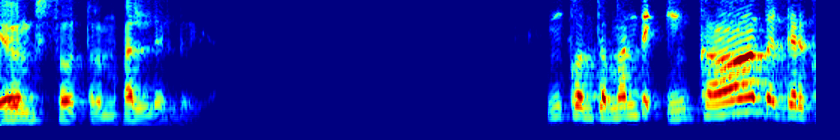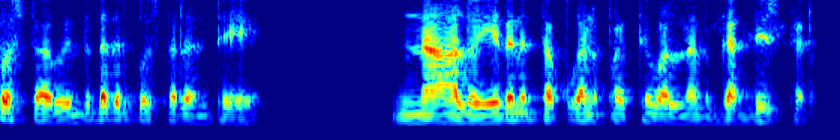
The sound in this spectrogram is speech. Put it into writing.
దేవునికి స్తోత్రం హల్లెల్లు ఇంకొంతమంది ఇంకా దగ్గరికి వస్తారు ఎంత దగ్గరికి వస్తారంటే నాలో ఏదైనా తప్పు కనపడితే వాళ్ళు నన్ను గద్దిస్తారు.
